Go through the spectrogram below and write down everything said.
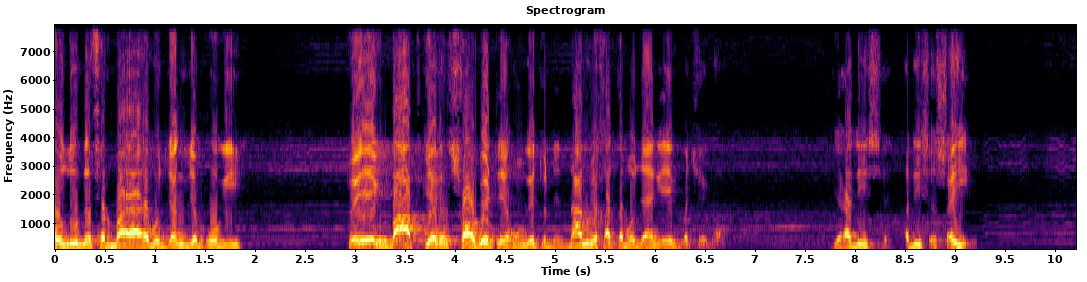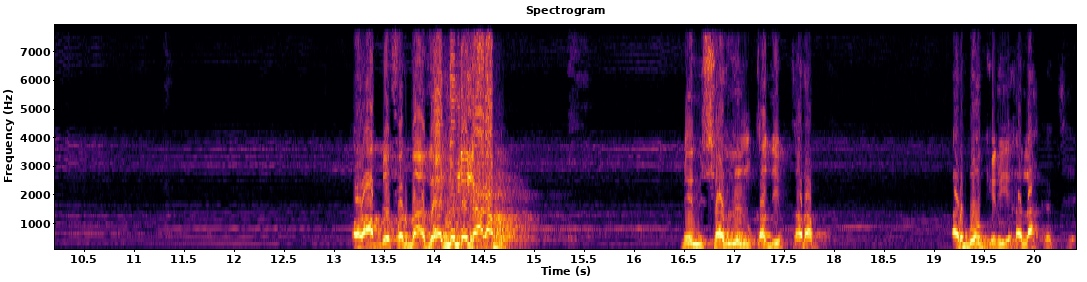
और हजूर ने फरमाया है, वो जंग जब होगी तो एक बाप के अगर सौ बेटे होंगे तो निन्यानवे खत्म हो जाएँगे, एक बचेगा। ये हदीस है हदीस है सही। और आपने फरमाया वैदुल अरब, मिन कदीब अरबों के लिए हलाकत है,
